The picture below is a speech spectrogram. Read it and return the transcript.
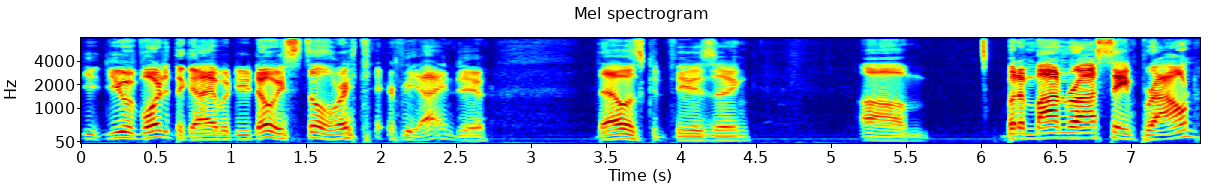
You, avoided the guy, but you know he's still right there behind you. That was confusing. Um, but Amon-Ra St. Brown,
